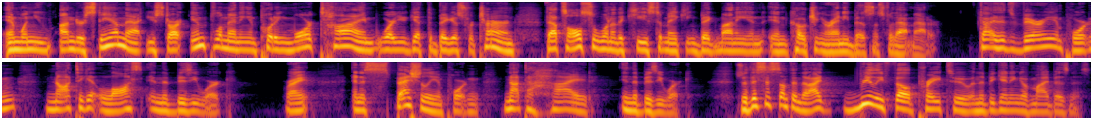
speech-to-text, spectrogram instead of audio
And when you understand that, you start implementing and putting more time where you get the biggest return. That's also one of the keys to making big money in, in coaching or any business for that matter. Guys, it's very important not to get lost in the busy work, right? And especially important not to hide in the busy work. So, this is something that I really fell prey to in the beginning of my business.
